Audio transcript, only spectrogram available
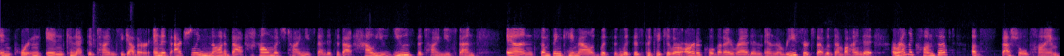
important in connective time together. And it's actually not about how much time you spend, it's about how you use the time you spend. And something came out with with this particular article that I read and, and the research that was done behind it around the concept of special time,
